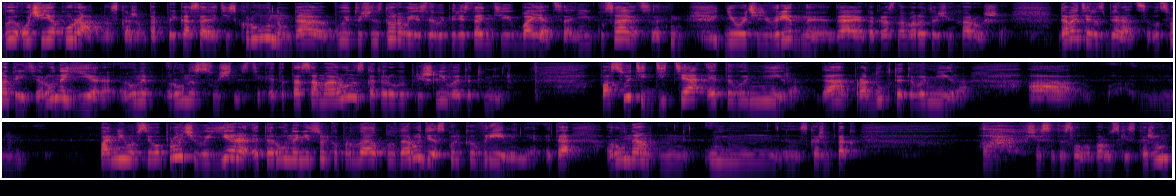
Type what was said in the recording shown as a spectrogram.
Вы очень аккуратно, скажем так, прикасаетесь к рунам, да, будет очень здорово, если вы перестанете их бояться, они не кусаются, не очень вредные, да, как раз наоборот очень хорошие. Давайте разбираться. Вот смотрите, руна Ера, руна, руна сущности, это та самая руна, с которой вы пришли в этот мир. По сути, дитя этого мира, да, продукт этого мира. Помимо всего прочего, Ера это руна не столько плодородия, сколько времени. Это руна, скажем так, сейчас это слово по-русски скажу,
